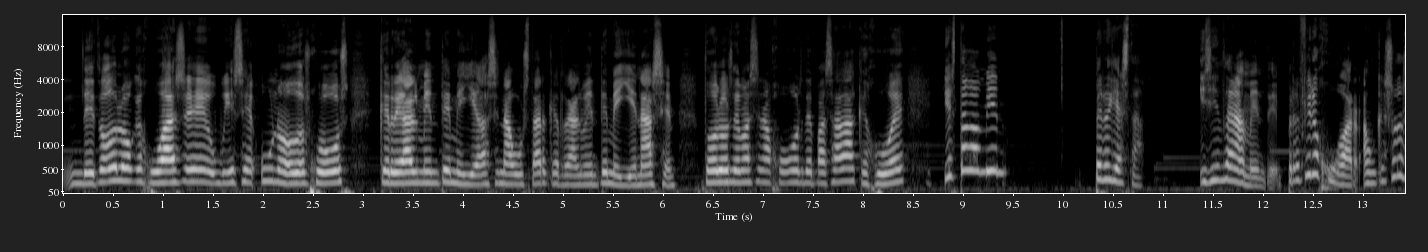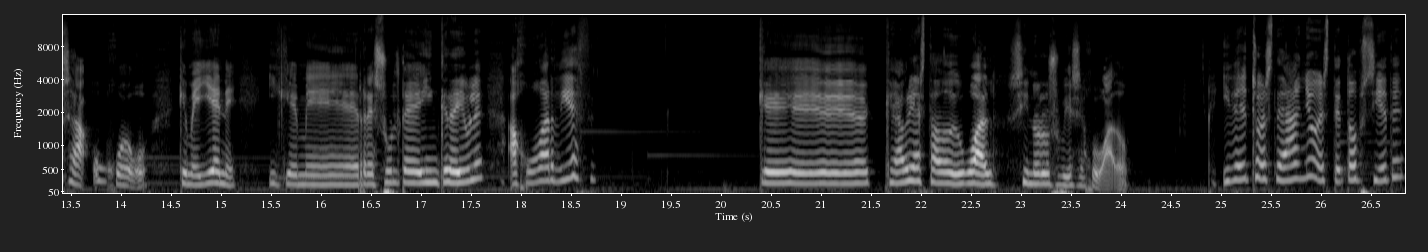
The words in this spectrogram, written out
de todo lo que jugase hubiese uno o dos juegos que realmente me llegasen a gustar, que realmente me llenasen. Todos los demás eran juegos de pasada que jugué y estaban bien, pero ya está. Y sinceramente, prefiero jugar, aunque solo sea un juego que me llene y que me resulte increíble, a jugar 10 que, que habría estado igual si no los hubiese jugado. Y de hecho este año, este top 7,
